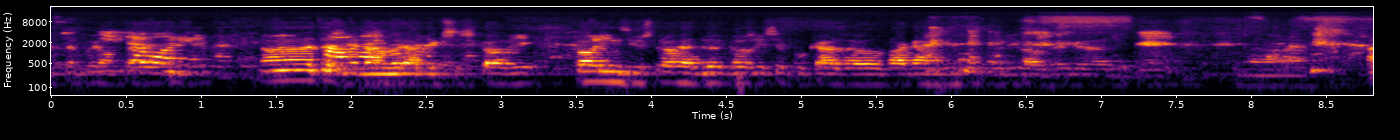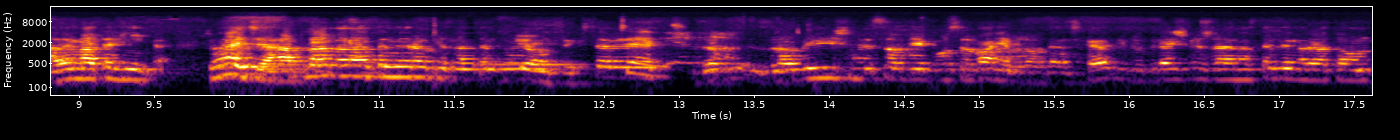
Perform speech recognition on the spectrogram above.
występują w Ninja telewizji. Warrior. No one też nie dały rady Krzyśkowi. Collins już trochę gorzej się pokazał, Wagan nie pozwoliła wygrać. No, ale ma technikę. Słuchajcie, a plan na następny rok jest następujący. Chcemy, zro, zrobiliśmy sobie głosowanie w Lordenskep i wybraliśmy, że następny maraton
